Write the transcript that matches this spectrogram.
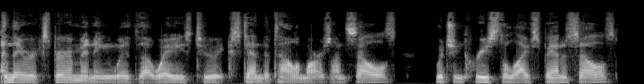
and they were experimenting with uh, ways to extend the telomeres on cells, which increase the lifespan of cells.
